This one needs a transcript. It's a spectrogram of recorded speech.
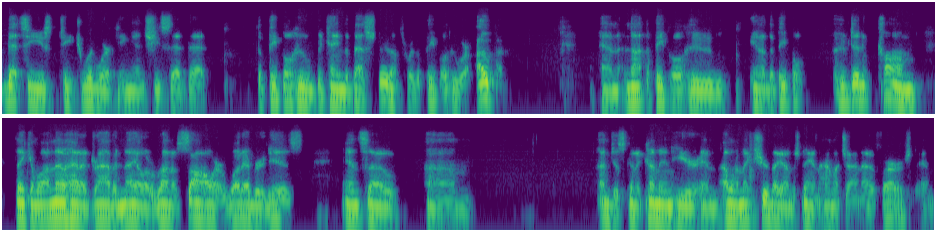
Betsy used to teach woodworking, and she said that the people who became the best students were the people who were open and not the people who, you know, the people who didn't come thinking, well, I know how to drive a nail or run a saw or whatever it is. And so um, I'm just going to come in here and I want to make sure they understand how much I know first and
